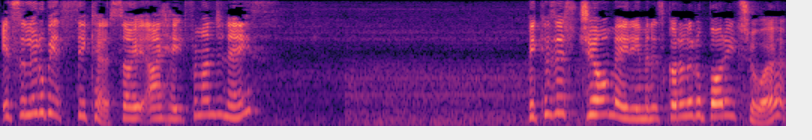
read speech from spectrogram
it's a little bit thicker. So I heat from underneath. Because it's gel medium and it's got a little body to it,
